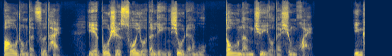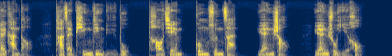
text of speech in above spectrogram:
包容的姿态，也不是所有的领袖人物都能具有的胸怀。应该看到，他在平定吕布、讨钱公孙瓒、袁绍、袁术以后，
